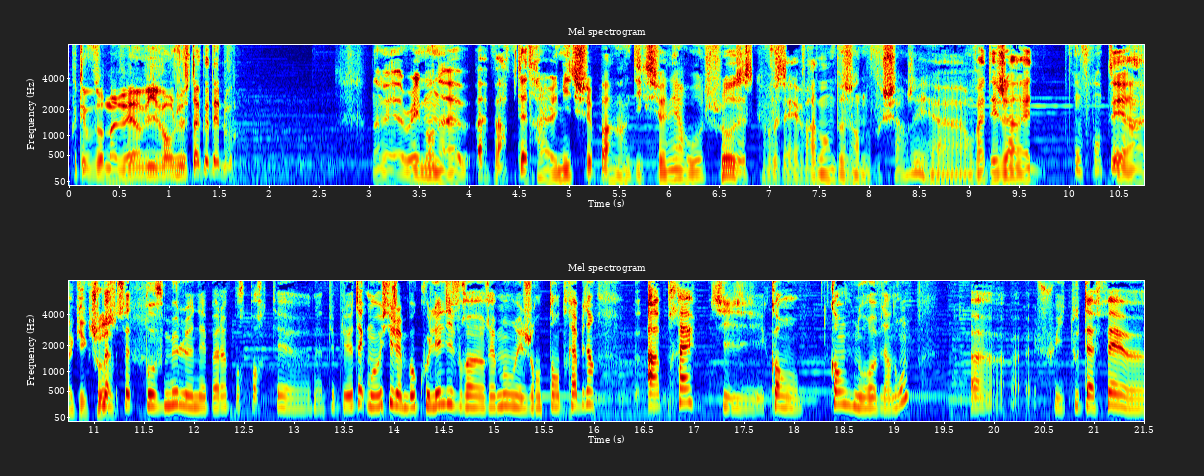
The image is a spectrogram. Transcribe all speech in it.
Écoutez, vous en avez un vivant juste à côté de vous. Non mais Raymond, à, à part peut-être à la limite, je sais pas, un dictionnaire ou autre chose, est-ce que vous avez vraiment besoin de vous charger? Euh, On va déjà être confronté à quelque Bah, chose. cette pauvre mule n'est pas là pour porter euh, notre bibliothèque. Moi aussi, j'aime beaucoup les livres, euh, Raymond, et j'entends très bien. Après, si quand quand nous reviendrons, euh, je suis tout à fait, euh,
